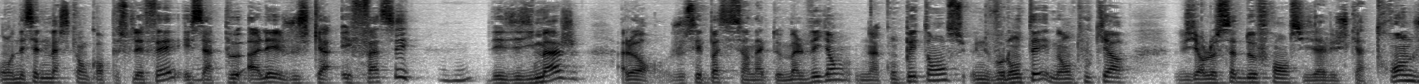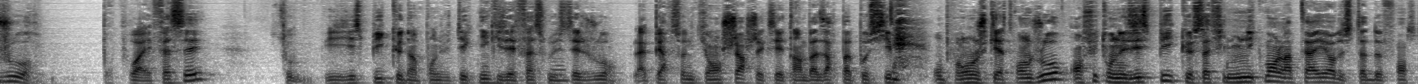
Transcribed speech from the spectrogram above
on essaie de masquer encore plus les faits, et ça peut aller jusqu'à effacer mhm. des, images. Alors, je ne sais pas si c'est un acte malveillant, une incompétence, une volonté, mais en tout cas, dire le Stade de France, ils avaient jusqu'à 30 jours pour pouvoir effacer. Ils expliquent que d'un point de vue technique, ils effacent sous les 7 jours. La personne qui en charge, c'est que c'est un bazar pas possible. On prolonge jusqu'à 30 jours. Ensuite, on les explique que ça filme uniquement l'intérieur du Stade de France.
